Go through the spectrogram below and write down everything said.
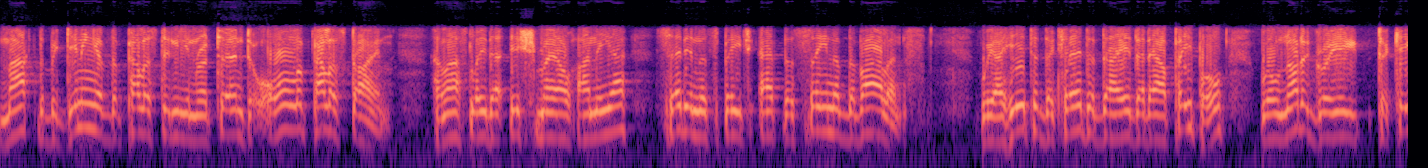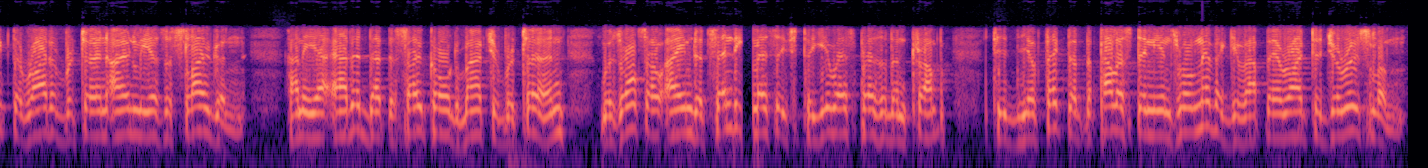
marked the beginning of the Palestinian return to all of Palestine. Hamas leader Ismail Haniyeh said in a speech at the scene of the violence. We are here to declare today that our people will not agree to keep the right of return only as a slogan. Haniyeh added that the so-called March of Return was also aimed at sending a message to US President Trump to the effect that the Palestinians will never give up their right to Jerusalem.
